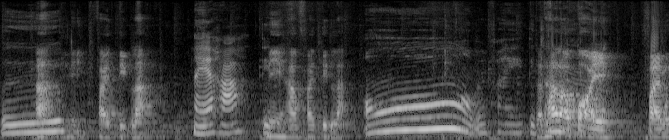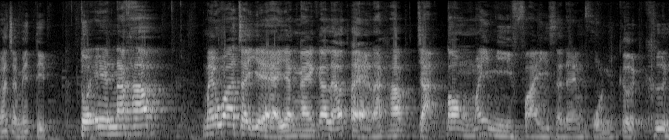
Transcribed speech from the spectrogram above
ปึ๊อะบนี่ไฟติดละ ไหนอะคะติดนี่ครับไฟติดละ อ๋อเป็นไฟติดแต่ถ้าเราปล่อยไฟมันก็จะไม่ติด ตัวเอ็นนะครับ ไม่ว่าจะแหย่ยังไงก็แล้วแต่นะครับ จะต้องไม่มีไฟแสดงผลเกิดขึ้น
